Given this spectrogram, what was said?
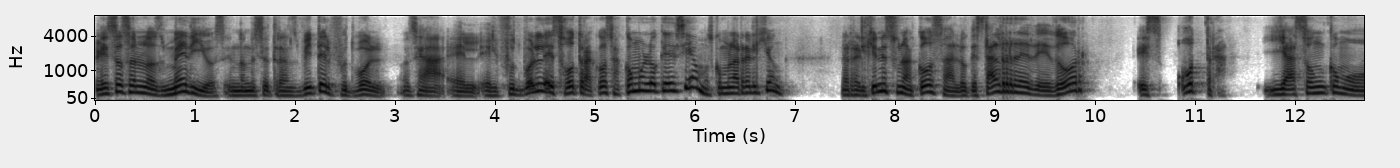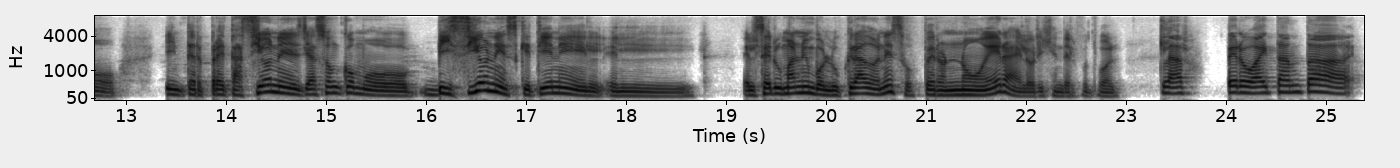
Esos son los medios en donde se transmite el fútbol. O sea, el, el fútbol es otra cosa, como lo que decíamos, como la religión. La religión es una cosa, lo que está alrededor es otra. Ya son como interpretaciones, ya son como visiones que tiene el, ser humano involucrado en eso, pero no era el origen del fútbol. Claro, pero hay tanta,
